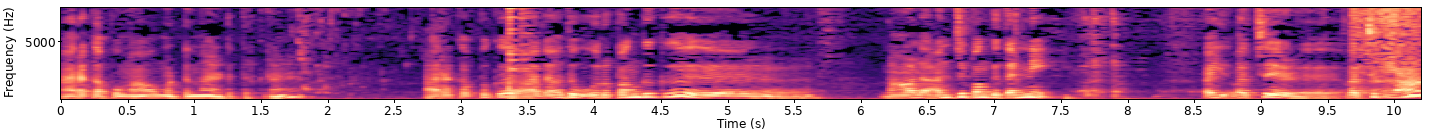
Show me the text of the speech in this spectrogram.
அரை கப்பு மாவு மட்டும்தான் எடுத்துருக்குறேன். அரை கப்புக்கு அதாவது ஒரு பங்குக்கு நாலு அஞ்சு பங்கு தண்ணி வை- வச்சு வச்சுக்கலாம்.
